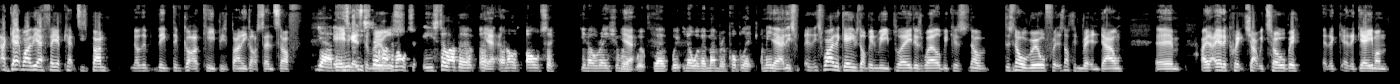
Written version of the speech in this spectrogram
I get why the FA have kept his ban. You know, they, they they've got to keep his ban. He got sent off. Yeah, It is he, against the still rules. Had an alter, he still had a, a Yeah. an alter, you know, ration with, Yeah. with, uh, with, you know, with a member of public. I mean, Yeah, and it's and it's why the game's not been replayed as well because no, there's no rule for it. There's nothing written down. Um, I, I had a quick chat with Toby at the at the game on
